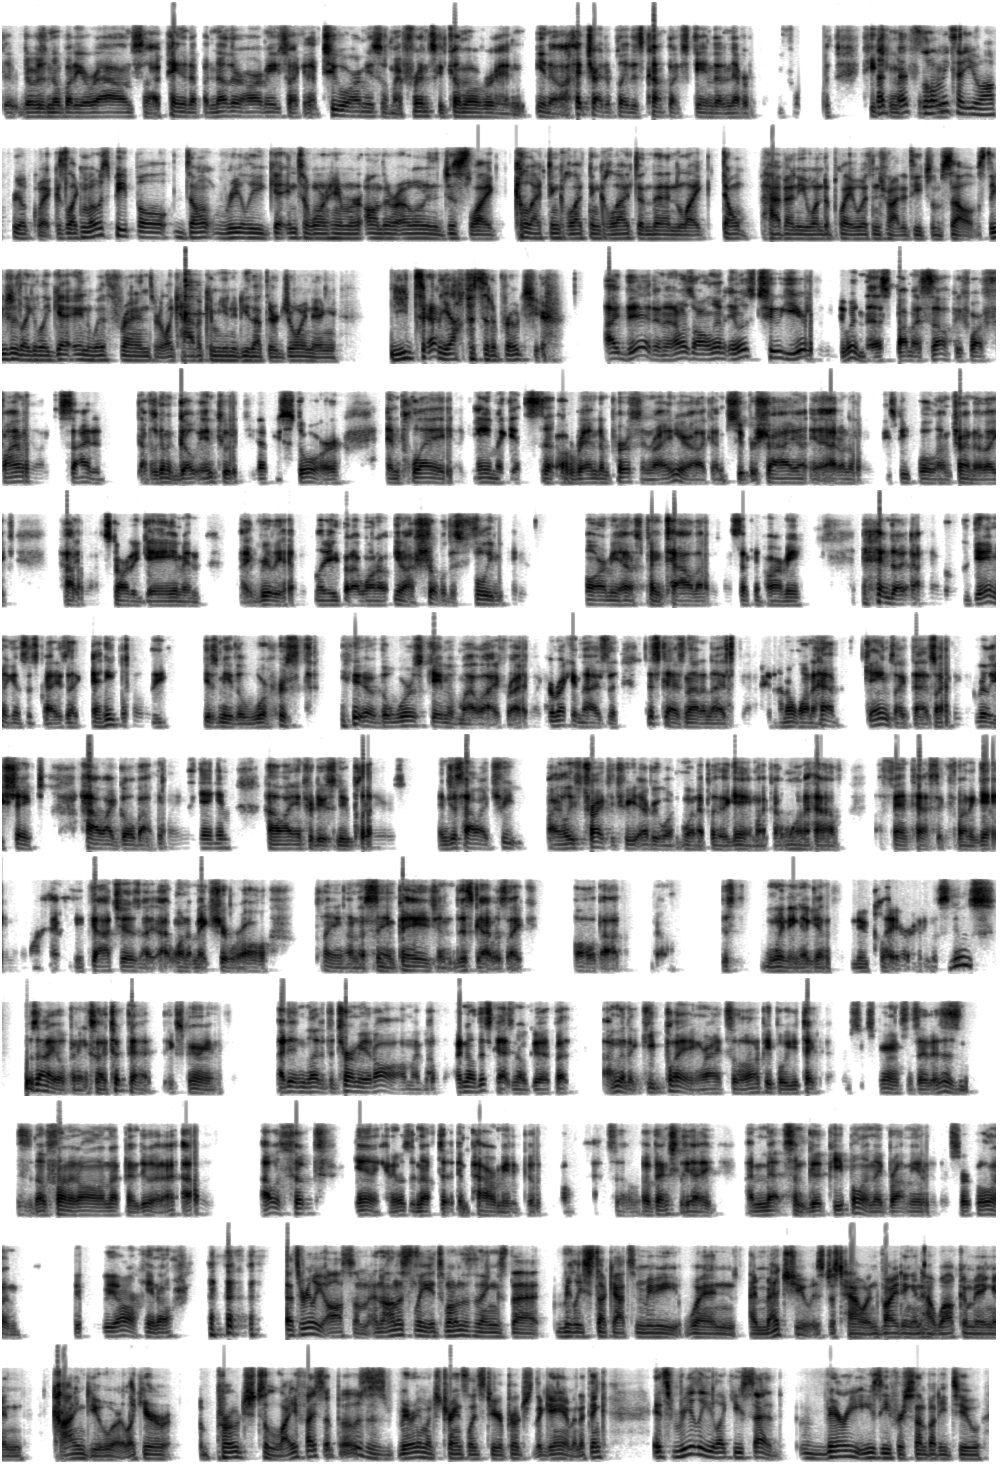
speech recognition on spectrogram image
There, there was nobody around, so I painted up another army so I could have two armies so my friends could come over. And you know, I tried to play this complex game that I never played before. That, that's let me cut you off real quick because like most people don't really get into Warhammer on their own and just like collect and collect and collect and then like don't have anyone to play with and try to teach themselves. They usually like like get in with friends or like have a community that they're joining. You took yeah. the opposite approach here. I did, and I was all in. It was two years doing this by myself before I finally like decided I was going to go into a GW store and play a game against a, a random person, right? You're like, I'm super shy. Uh, I don't know these people. I'm trying to like how to start a game, and I really haven't played, but I want to, you know, I show up with this fully army. I was playing Tau. That was my second army, and I, I have the game against this guy. He's like, and he totally gives me the worst, you know, the worst game of my life, right? Like I recognize that this guy's not a nice guy, I don't want to have games like that. So I think it really shaped how I go about playing the game, how I introduce new players, and just how I treat. I at least try to treat everyone when I play the game. Like I want to have a fantastic, fun game. I want to have gotchas. I, I want to make sure we're all playing on the same page. And this guy was like all about you know just winning against a new player. And it was it was it was eye opening. So I took that experience. I didn't let it deter me at all. I'm like, I know this guy's no good, but I'm going to keep playing, right? So a lot of people, you take that experience and say, this isn't this is no fun at all. I'm not going to do it. I, I, I was hooked and it was enough to empower me to go. So eventually, I I met some good people, and they brought me into their circle, and we are, you know. That's really awesome. And honestly, it's one of the things that really stuck out to me when I met you is just how inviting and how welcoming and kind you were. Like your approach to life, I suppose, is very much translates to your approach to the game. And I think it's really, like you said, very easy for somebody to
